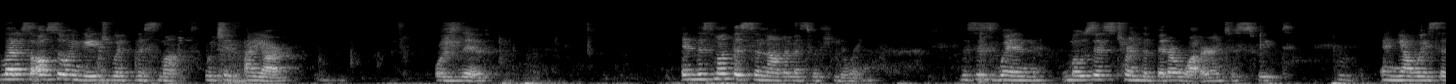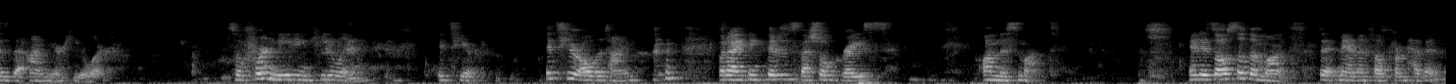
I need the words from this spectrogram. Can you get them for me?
let us also engage with this month, which is Ayar or Ziv. And this month is synonymous with healing. This is when Moses turned the bitter water into sweet. And Yahweh says that I'm your healer. So if we're needing healing, it's here. It's here all the time. but I think there's a special grace on this month. And it's also the month that manna fell from heaven.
